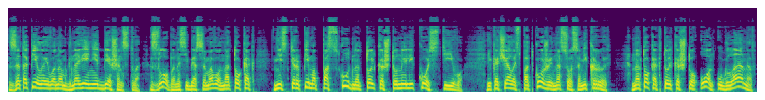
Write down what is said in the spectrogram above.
Затопило его на мгновение бешенство, злоба на себя самого, на то, как нестерпимо паскудно только что ныли кости его, и качалась под кожей насосами кровь, на то, как только что он, Угланов,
